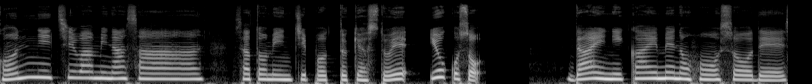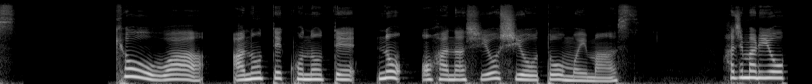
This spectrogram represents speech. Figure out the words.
こんにちは皆さん。さとみんちポッドキャストへようこそ。第2回目の放送です。今日はあの手この手のお話をしようと思います。始まるよ。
